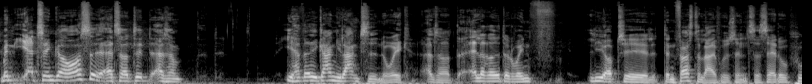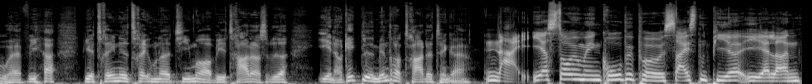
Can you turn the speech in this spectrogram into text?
Men jeg tænker også, altså, det, altså, I har været i gang i lang tid nu, ikke? Altså, allerede da du var inde lige op til den første live-udsendelse, sagde du, puha, vi har, vi har trænet 300 timer, og vi er trætte osv. I er nok ikke blevet mindre trætte, tænker jeg. Nej, jeg står jo med en gruppe på 16 piger i alderen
